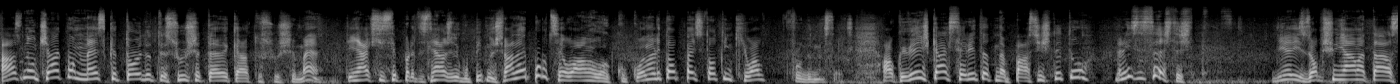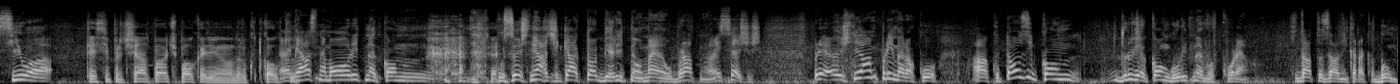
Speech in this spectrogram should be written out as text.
Аз не очаквам днеска той да те слуша тебе, както слуша мен. Ти някакси се притесняваш да го пипнеш. Това не е порцеланова кукла, нали? То 500 кила в роден секс. Ако видиш как се ритат на пасището, нали се сещаш? Ние изобщо няма тази сила Те си причиняват повече болка един от друг, отколкото... Еми аз не мога ритна кон по същия начин, как той би ритнал мен обратно, нали сещаш? Ще дам пример, ако, ако този кон, другия кон го ритне в корема, с двата задни крака, бум,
